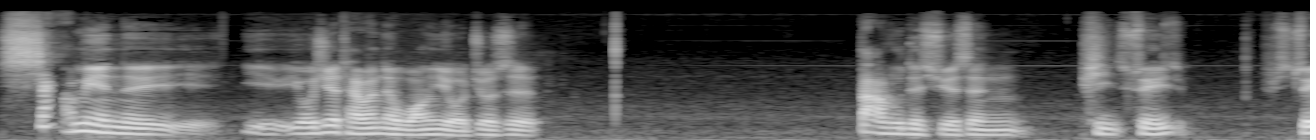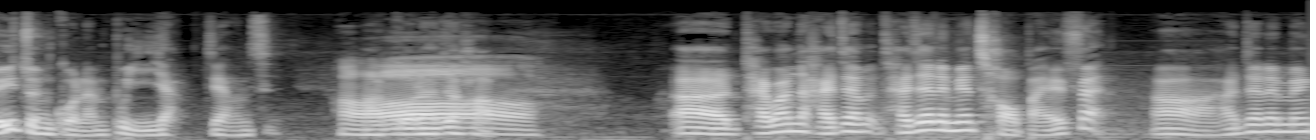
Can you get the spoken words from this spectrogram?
下面的有一些台湾的网友，就是大陆的学生品水水准果然不一样，这样子。啊，果然就好。啊、呃，台湾的还在还在那边炒白饭啊，还在那边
